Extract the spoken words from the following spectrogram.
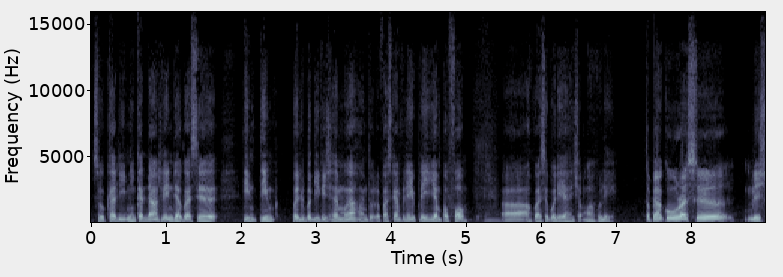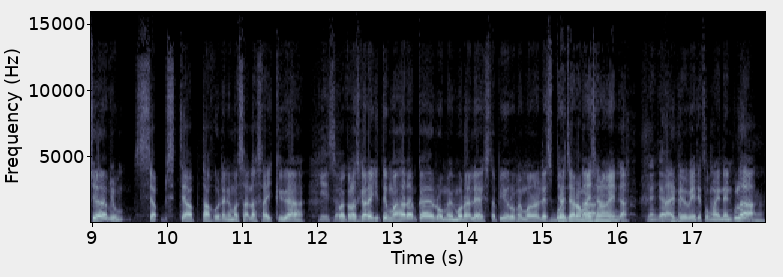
So kali ni kan dalam kalender aku rasa team-team perlu bagi kerjasama lah untuk lepaskan player-player yang perform. Uh, aku rasa boleh lah insyaAllah boleh. Tapi aku rasa Malaysia setiap, setiap tahun ada masalah striker lah. Yes, Sebab kalau sekarang kita mengharapkan Romel Morales. Tapi Romel Morales pun main tak- sekarang kan? tak- dan tak ada weather permainan pula.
